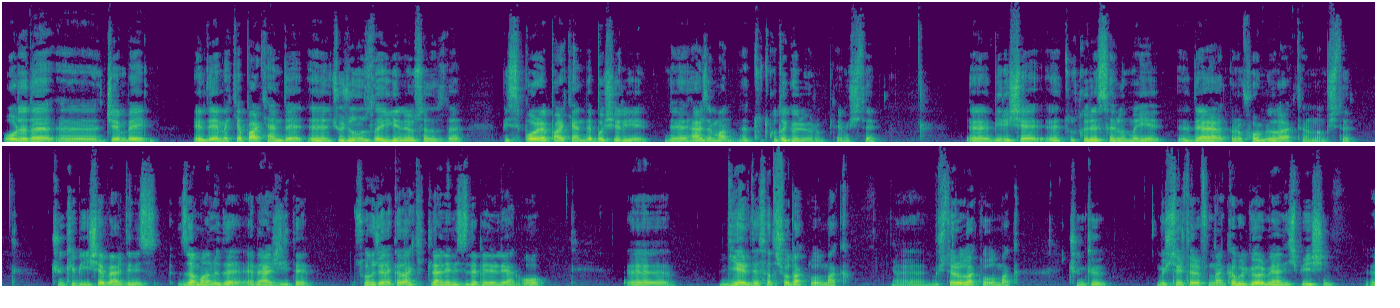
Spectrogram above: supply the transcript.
Orada da e, Cem Bey evde yemek yaparken de e, çocuğunuzla ilgileniyorsanız da bir spor yaparken de başarıyı e, her zaman e, tutkuda görüyorum demişti. E, bir işe e, tutkuyla sarılmayı e, değer yaratmanın formülü olarak tanımlamıştı. Çünkü bir işe verdiğiniz zamanı da, enerjiyi de sonuca ne kadar kitlenlerinizi de belirleyen o. E, diğeri de satış odaklı olmak, e, müşteri odaklı olmak. Çünkü müşteri tarafından kabul görmeyen hiçbir işin e,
